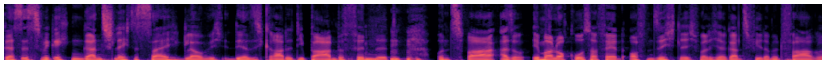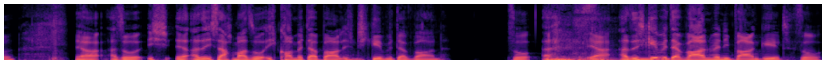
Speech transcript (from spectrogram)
das ist wirklich ein ganz schlechtes Zeichen, glaube ich, in der sich gerade die Bahn befindet. Und zwar, also immer noch großer Fan, offensichtlich, weil ich ja ganz viel damit fahre. Ja, also ich, äh, also ich sag mal so, ich komme mit der Bahn, ich, ich gehe mit der Bahn. So, äh, ja, also ich gehe mit der Bahn, wenn die Bahn geht. So.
